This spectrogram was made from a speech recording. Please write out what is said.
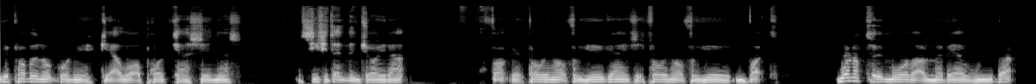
you're probably not going to get a lot of podcasts saying this. See if you didn't enjoy that. Fuck, it's probably not for you guys. It's probably not for you. But one or two more that are maybe a wee bit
